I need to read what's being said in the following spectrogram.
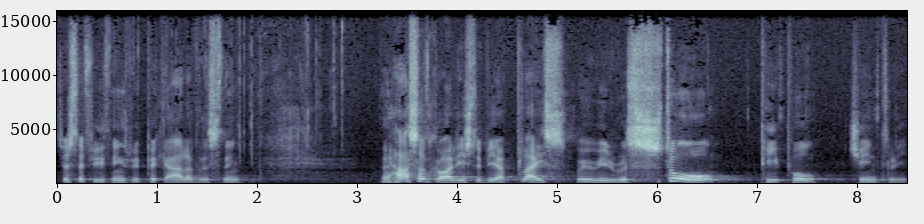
Just a few things we pick out of this thing. The house of God is to be a place where we restore people gently.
